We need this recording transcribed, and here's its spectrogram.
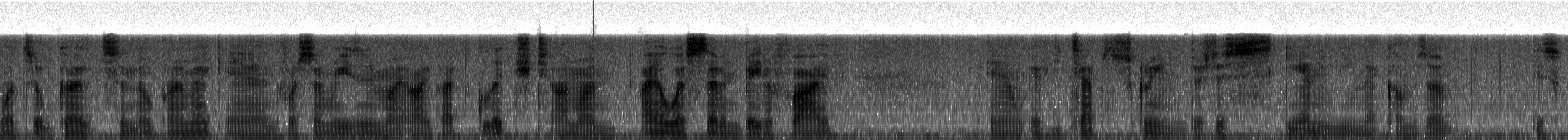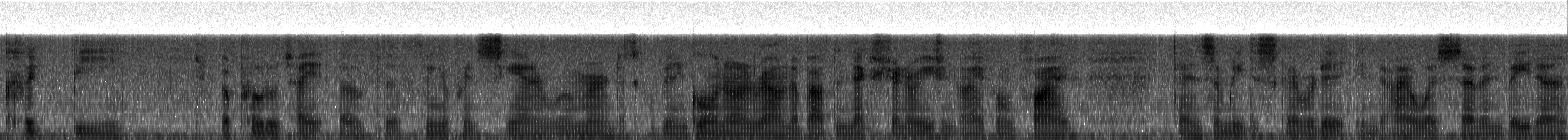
What's up guys, it's Sentinel Primek, and for some reason my iPad glitched. I'm on iOS 7 Beta 5, and if you tap the screen, there's this scanning thing that comes up. This could be a prototype of the fingerprint scanner rumor that's been going on around about the next generation iPhone 5, and somebody discovered it in the iOS 7 Beta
